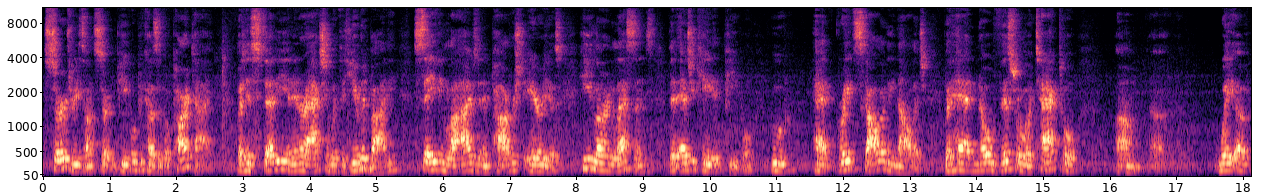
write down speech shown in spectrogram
surgeries on certain people because of apartheid but his study and interaction with the human body, saving lives in impoverished areas, he learned lessons that educated people who had great scholarly knowledge but had no visceral or tactile um, uh, way of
